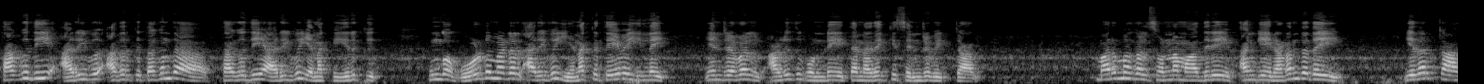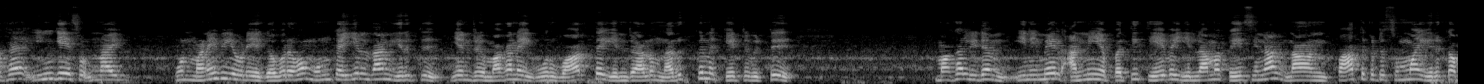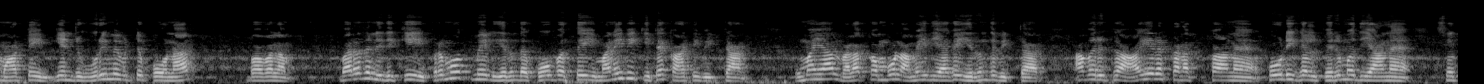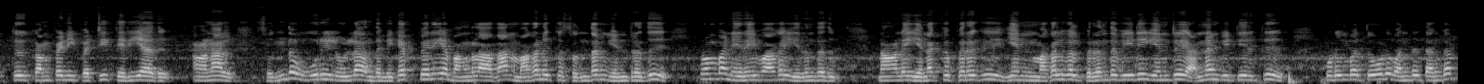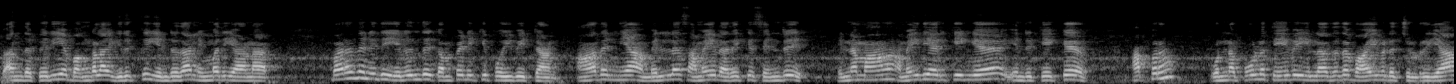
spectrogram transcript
தகுதி அறிவு அதற்கு தகுந்த தகுதி அறிவு எனக்கு இருக்குது உங்கள் கோல்டு மெடல் அறிவு எனக்கு தேவையில்லை என்றவள் அழுது கொண்டே தன் அறைக்கு சென்று விட்டாள். மருமகள் சொன்ன மாதிரி அங்கே நடந்ததை எதற்காக இங்கே சொன்னாய்? உன் மனைவியுடைய கௌரவம் உன் கையில் தான் இருக்கு என்று மகனை ஒரு வார்த்தை என்றாலும் நறுக்குன்னு கேட்டுவிட்டு மகளிடம் இனிமேல் அண்ணியை பற்றி தேவையில்லாமல் பேசினால் நான் பார்த்துக்கிட்டு சும்மா இருக்க மாட்டேன் என்று உரிமை விட்டு போனார் பவளம். பரதநிதிக்கு பிரமோத் மேல் இருந்த கோபத்தை மனைவி கிட்ட காட்டிவிட்டான். உமையால் வழக்கம்போல் அமைதியாக இருந்து விட்டார். அவருக்கு ஆயிரக்கணக்கான கோடிகள் பெறுமதியான சொத்து கம்பெனி பற்றி தெரியாது. ஆனால் சொந்த ஊரில் உள்ள அந்த மிகப்பெரிய பங்களாதான் மகனுக்கு சொந்தம் என்றது ரொம்ப நிறைவாக இருந்தது. நாளை எனக்கு பிறகு என் மகள்கள் பிறந்த வீடு என்று அண்ணன் வீட்டிற்கு குடும்பத்தோடு வந்து தங்க அந்த பெரிய பங்களா இருக்கு என்றுதான் நிம்மதியானார். பரதநிதி எழுந்து கம்பெனிக்கு போய்விட்டான். ஆதன்யா மெல்ல சமையல் அறைக்கு சென்று என்னம்மா அமைதியாக இருக்கீங்க? என்று கேட்க அப்புறம் உன்னை போல தேவையில்லாததை வாய் விட சொல்றியா?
